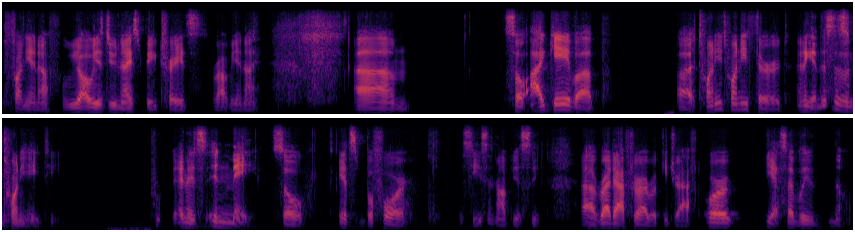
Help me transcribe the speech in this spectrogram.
funny enough, we always do nice big trades, Robbie and I. Um, so I gave up uh, 2023, and again, this is in 2018, and it's in May, so it's before the season, obviously, uh, right after our rookie draft, or yes, I believe no,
